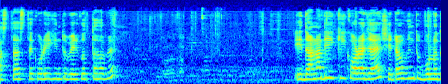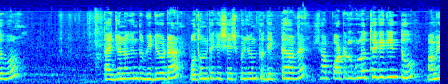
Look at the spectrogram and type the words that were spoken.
আস্তে আস্তে করেই কিন্তু বের করতে হবে। এই দানা দিয়ে কি করা যায় সেটাও কিন্তু বলে দেবো। তার জন্য কিন্তু ভিডিওটা প্রথম থেকে শেষ পর্যন্ত দেখতে হবে। সব পটলগুলোর থেকে কিন্তু আমি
